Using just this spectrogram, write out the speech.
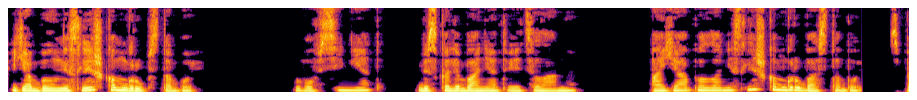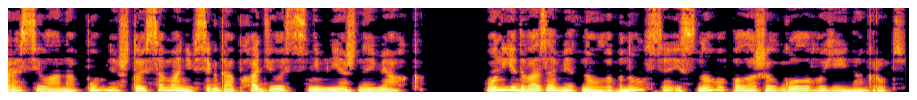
«Я был не слишком груб с тобой?» «Вовсе нет», без колебаний ответила она. А я была не слишком груба с тобой? Спросила она, помня, что и сама не всегда обходилась с ним нежно и мягко. Он едва заметно улыбнулся и снова положил голову ей на грудь.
